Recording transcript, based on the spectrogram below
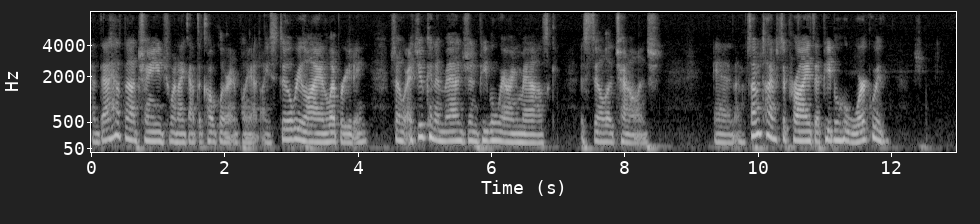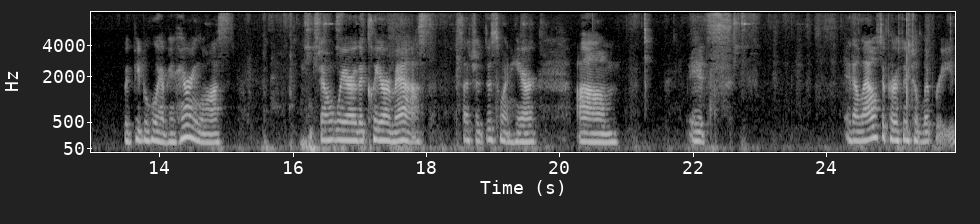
And that has not changed when I got the cochlear implant. I still rely on lip reading. So as you can imagine, people wearing masks is still a challenge. And I'm sometimes surprised that people who work with with people who have hearing loss don't wear the clear mask, such as this one here. Um, it's it allows the person to lip read,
